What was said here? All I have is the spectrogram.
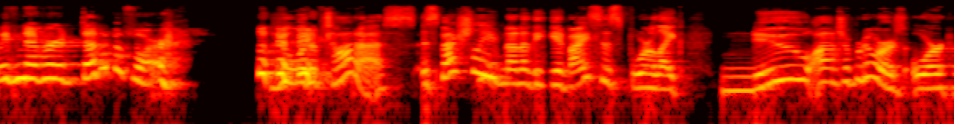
we've never done it before. Who would have taught us? Especially if none of the advice is for like new entrepreneurs or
